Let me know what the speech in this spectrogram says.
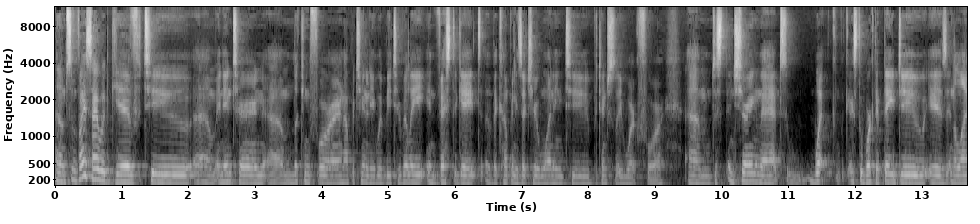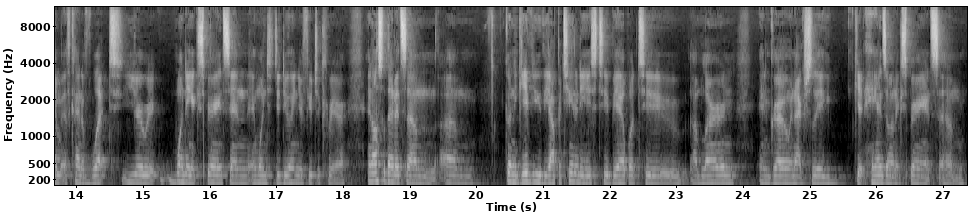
Um, some advice I would give to um, an intern um, looking for an opportunity would be to really investigate the companies that you're wanting to potentially work for. Um, just ensuring that what the work that they do is in alignment with kind of what you're wanting experience in and wanting to do in your future career. And also that it's um, um, going to give you the opportunities to be able to learn and grow and actually get hands-on experience. Um,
